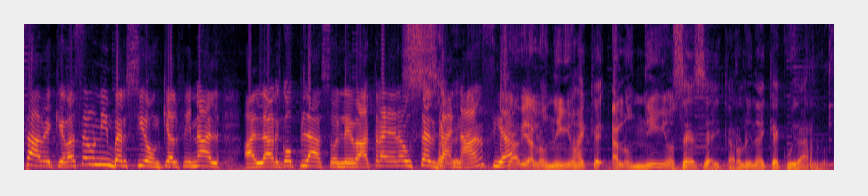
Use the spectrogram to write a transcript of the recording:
sabe que va a ser una inversión que al final, a largo plazo, le va a traer a usted ganancias. a los niños hay que, a los niños, Cecia y Carolina, hay que cuidarlos.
